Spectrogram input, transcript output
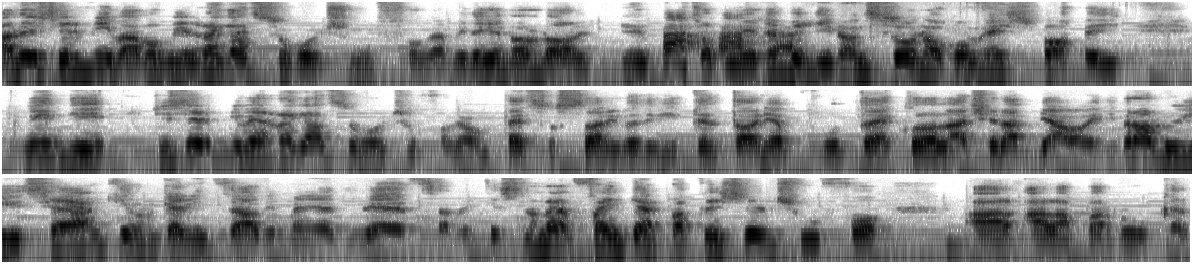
a noi serviva proprio il ragazzo col ciuffo, capito? Io non l'ho, purtroppo i miei capelli non sono come i suoi, quindi ci serviva il ragazzo col ciuffo, che è un pezzo storico di Little Tony appunto, eccolo là, ce l'abbiamo, vedi? Però lui si è anche organizzato in maniera diversa, perché se non è- fa in tempo a crescere il ciuffo ha, ha la parrucca.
